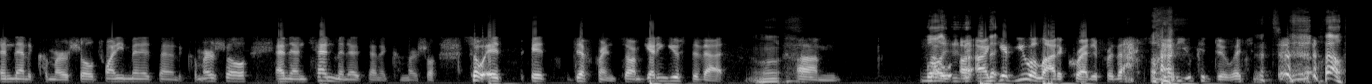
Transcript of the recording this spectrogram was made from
and then a commercial, twenty minutes and a commercial, and then ten minutes and a commercial. So it it's different. So I'm getting used to that. Um, Well, so, uh, I give you a lot of credit for that. How you could do it. well,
